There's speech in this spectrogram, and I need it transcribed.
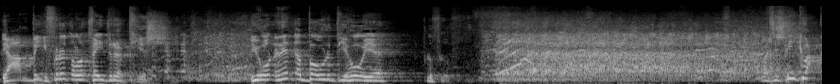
Ja, een beetje fruttelen, twee drupjes. Je hoort net dat bodempje, hoor je... Vloef, vloef. Maar het is geen kwak.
